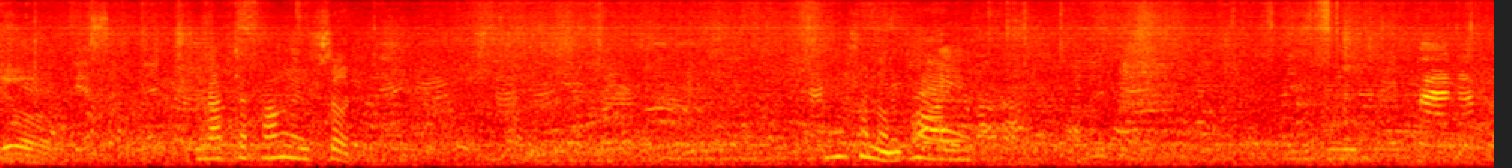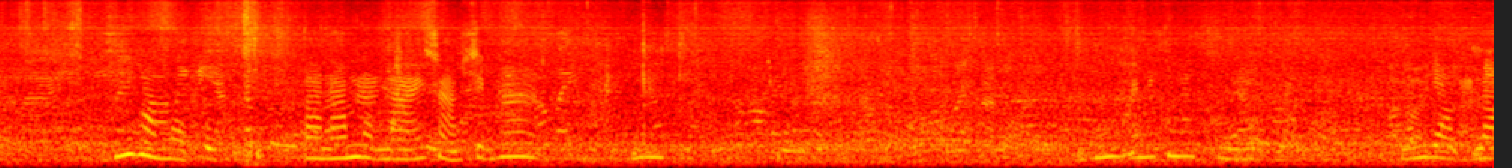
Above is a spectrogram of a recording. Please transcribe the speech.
เยอะรับเฉพาะเงินสดนี่ขนมไทยปลานะผลไม้นี่ห่อหมกปลาน้ำดอกไม้สามสิบห้า อันนี้ก็น่ากินนะน้ำยา น้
